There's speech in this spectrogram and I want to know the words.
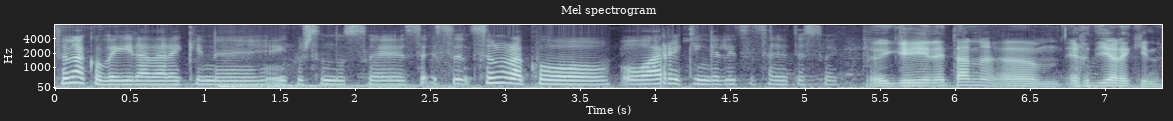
zenako begiradarekin e, ikusten duzu, e, zenolako oharrekin gelditzen zarete zuek? E, gehienetan um, erdiarekin,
